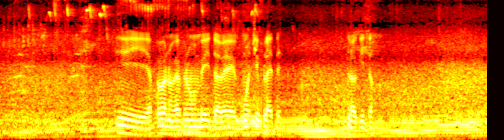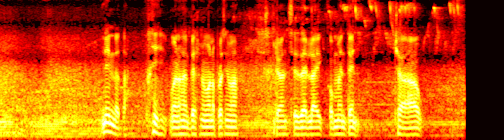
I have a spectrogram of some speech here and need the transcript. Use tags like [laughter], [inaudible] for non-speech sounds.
Y después bueno, voy a firmar un videito de cómo chiflete. Loquito. Lindo está. [laughs] bueno gente, nos vemos la próxima. Suscríbanse, den like, comenten. Chao.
